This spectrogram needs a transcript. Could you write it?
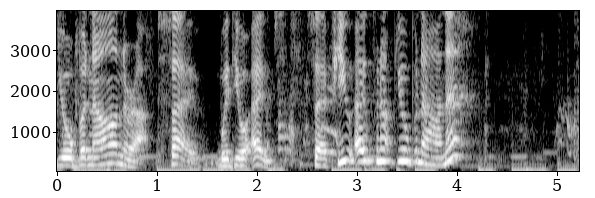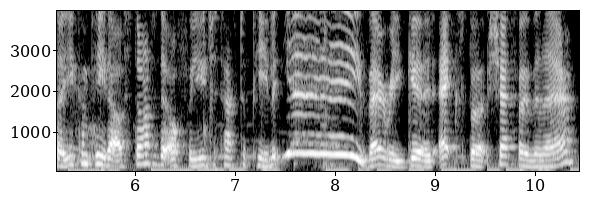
your banana up. So, with your oats. So, if you open up your banana, so you can peel it. I've started it off for you, just have to peel it. Yay! Very good. Expert chef over there.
